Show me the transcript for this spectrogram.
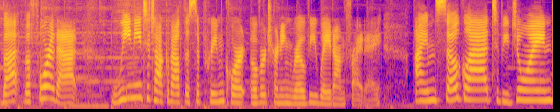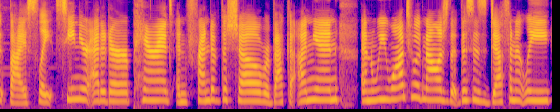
But before that, we need to talk about the Supreme Court overturning Roe v. Wade on Friday. I'm so glad to be joined by Slate senior editor, parent, and friend of the show, Rebecca Onion. And we want to acknowledge that this is definitely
